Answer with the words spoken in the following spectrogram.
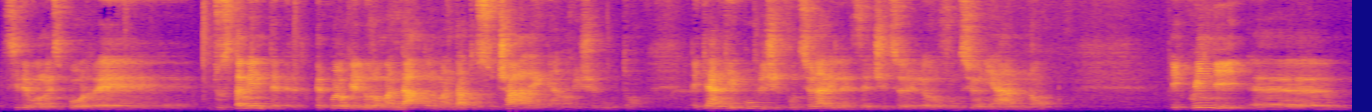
si devono esporre giustamente per, per, quello che è il loro mandato, il mandato sociale che hanno ricevuto e che anche i pubblici funzionari nell'esercizio delle loro funzioni hanno. E quindi eh,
